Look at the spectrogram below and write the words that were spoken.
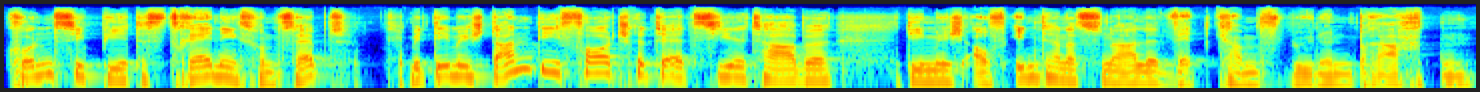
konzipiertes Trainingskonzept, mit dem ich dann die Fortschritte erzielt habe, die mich auf internationale Wettkampfbühnen brachten.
